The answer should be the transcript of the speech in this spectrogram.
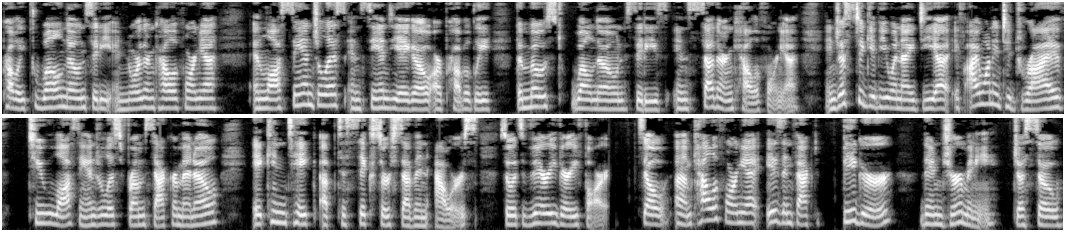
probably well-known city in Northern California and Los Angeles and San Diego are probably the most well-known cities in Southern California. And just to give you an idea, if I wanted to drive to Los Angeles from Sacramento, it can take up to six or seven hours. So it's very, very far. So um, California is in fact bigger than Germany, just so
